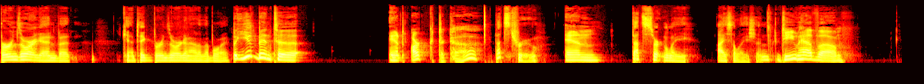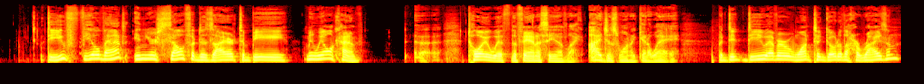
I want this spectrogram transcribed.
Burns, Oregon, but you can't take Burns, Oregon out of the boy. But you've been to Antarctica, That's true. and That's certainly isolation. do you have um do you feel that in yourself a desire to be i mean we all kind of uh, toy with the fantasy of like i just want to get away but did, do you ever want to go to the horizon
